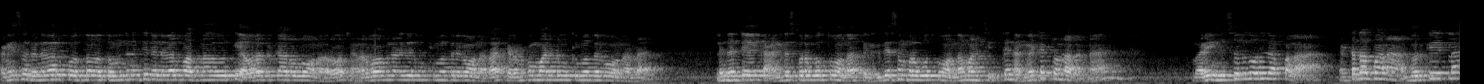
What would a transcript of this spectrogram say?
కనీసం రెండు వేల పద్నాలుగు తొమ్మిది నుంచి రెండు వేల పద్నాలుగు వరకు ఎవరు అధికారంలో ఉన్నారో చంద్రబాబు నాయుడు గారు ముఖ్యమంత్రిగా ఉన్నారా కిరణ్ కుమార్ రెడ్డి ముఖ్యమంత్రిగా ఉన్నారా? లేదంటే కాంగ్రెస్ ప్రభుత్వం ఉందా తెలుగుదేశం ప్రభుత్వం ఉందా? మనం చెప్తే నమ్మేటట్టు ఉండాలన్నా? మరి ఇన్ని సొలుగు చెప్పాలా? ఎంత డబ్బానా? దొరికే ఇట్లా?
